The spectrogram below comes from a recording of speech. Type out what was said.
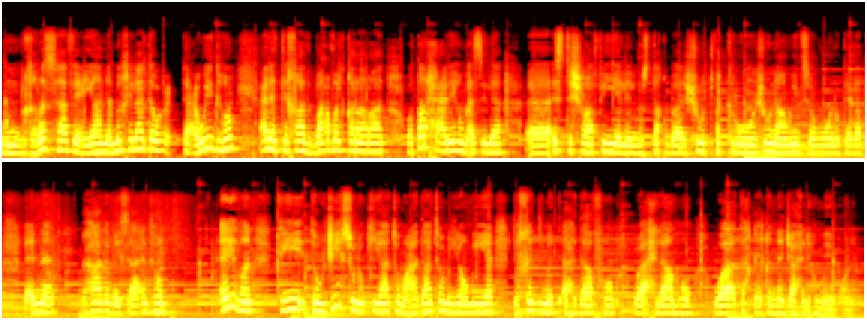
ونغرسها في عيالنا من خلال تعويدهم على اتخاذ بعض القرارات وطرح عليهم أسئلة استشرافية للمستقبل. شو تفكرون؟ شو ناويين تسوون وكذا. لأن هذا بيساعدهم أيضا في توجيه سلوكياتهم وعاداتهم اليومية لخدمة أهدافهم وأحلامهم وتحقيق النجاح اللي هم يبونه.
